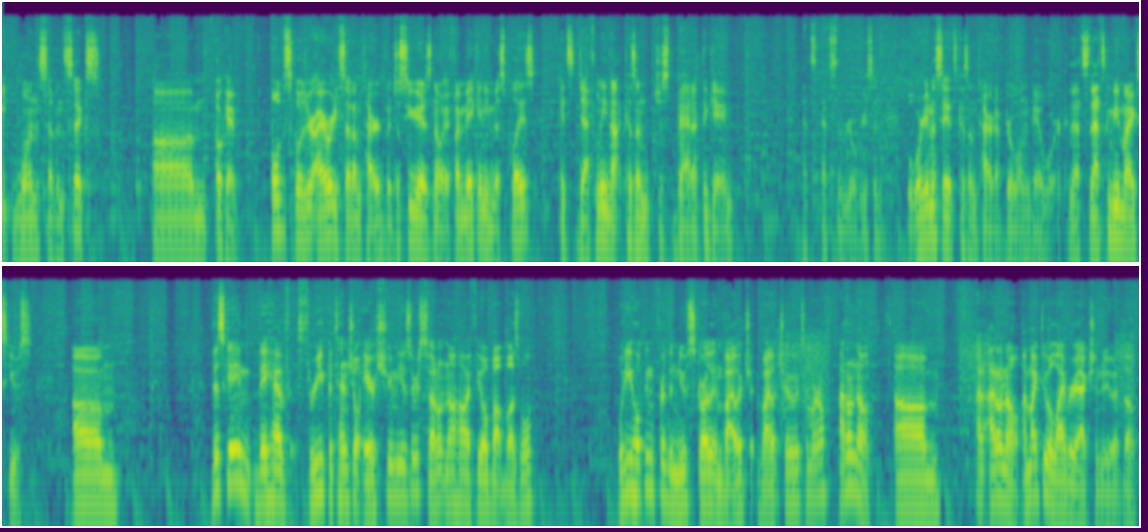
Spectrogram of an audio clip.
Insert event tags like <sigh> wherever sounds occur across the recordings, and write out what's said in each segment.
8176. Um, okay. Full disclosure, I already said I'm tired, but just so you guys know, if I make any misplays, it's definitely not because I'm just bad at the game. That's that's the real reason. But we're gonna say it's because I'm tired after a long day of work. That's that's gonna be my excuse. Um, this game they have three potential airstream users, so I don't know how I feel about Buzzwole. What are you hoping for the new Scarlet and Violet Violet trailer tomorrow? I don't know. Um, I, I don't know. I might do a live reaction to it though.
